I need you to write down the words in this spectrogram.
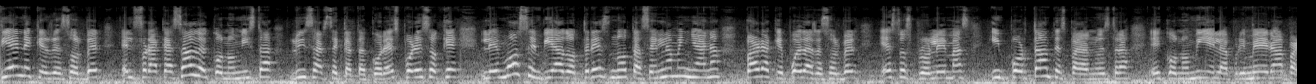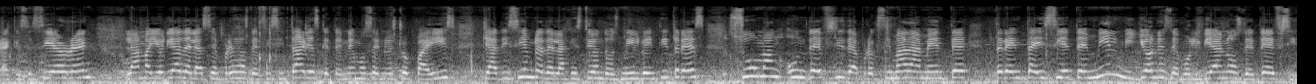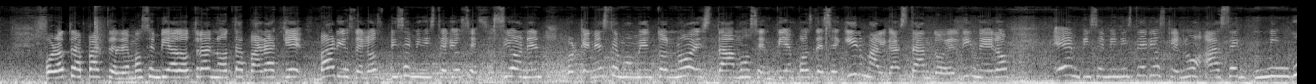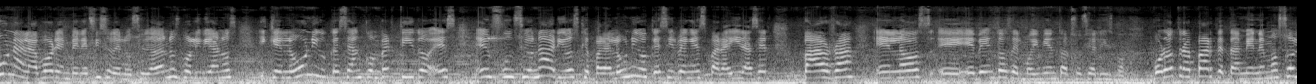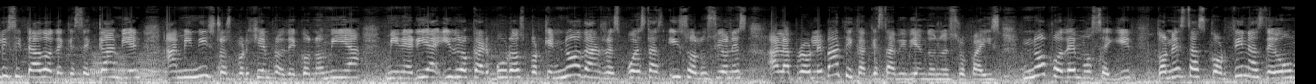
tiene que resolver el fracasado economista Luis Arce Catacora. Es por eso que le hemos enviado tres notas en la mañana para que pueda resolver estos problemas importantes para nuestra economía. La primera, para que se cierren la mayoría de las empresas deficitarias que tenemos en nuestro país, que a diciembre de la gestión 2023 suman un déficit de aproximadamente 37 mil millones de bolivianos de déficit. Por otra parte, le hemos enviado otra nota para que varios de los viceministerios se fusionen, porque en este momento no estamos en tiempos de seguir malgastando el dinero en viceministerios que no hacen ninguna en beneficio de los ciudadanos bolivianos y que lo único que se han convertido es en funcionarios que para lo único que sirven es para ir a hacer barra en los eh, eventos del movimiento al socialismo. Por otra parte, también hemos solicitado de que se cambien a ministros, por ejemplo, de economía, minería, hidrocarburos, porque no dan respuestas y soluciones a la problemática que está viviendo nuestro país. No podemos seguir con estas cortinas de humo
